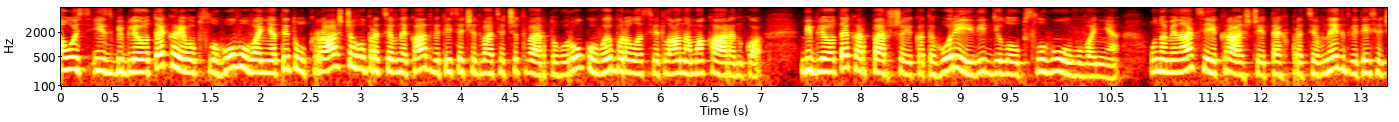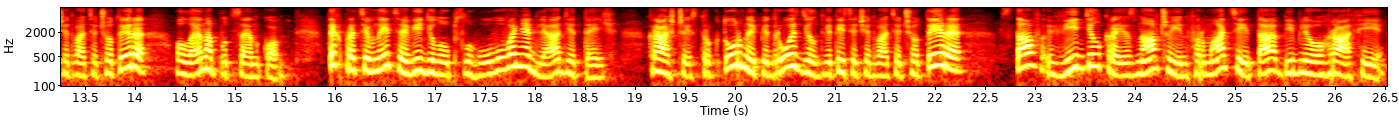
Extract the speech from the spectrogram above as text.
А ось із бібліотекарів обслуговування титул кращого працівника 2024 року виборола Світлана Макаренко, бібліотекар першої категорії відділу обслуговування. У номінації Кращий техпрацівник 2024 Олена Пуценко. Техпрацівниця відділу обслуговування для дітей. Кращий структурний підрозділ 2024 став відділ краєзнавчої інформації та бібліографії,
